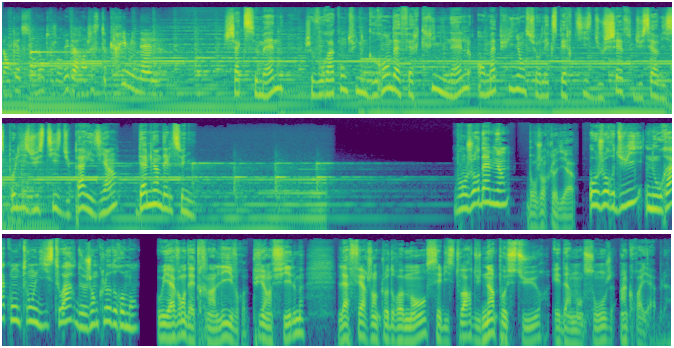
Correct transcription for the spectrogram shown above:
L'enquête s'oriente aujourd'hui vers un geste criminel. Chaque semaine, je vous raconte une grande affaire criminelle en m'appuyant sur l'expertise du chef du service police-justice du Parisien, Damien Delseny. Bonjour Damien. Bonjour Claudia. Aujourd'hui, nous racontons l'histoire de Jean-Claude Roman. Oui, avant d'être un livre puis un film, l'affaire Jean-Claude Roman, c'est l'histoire d'une imposture et d'un mensonge incroyable.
